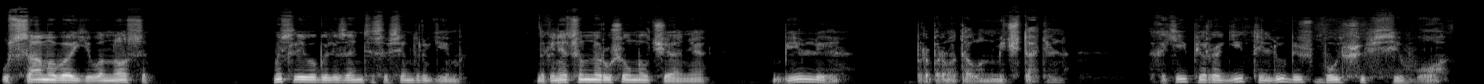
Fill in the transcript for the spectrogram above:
у самого его носа. Мысли его были заняты совсем другим. Наконец он нарушил молчание. «Билли...» пробормотал он мечтательно. — А какие пироги ты любишь больше всего? —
